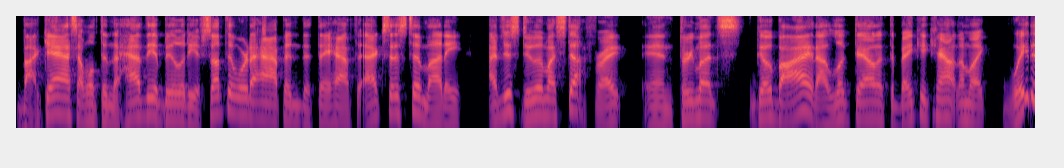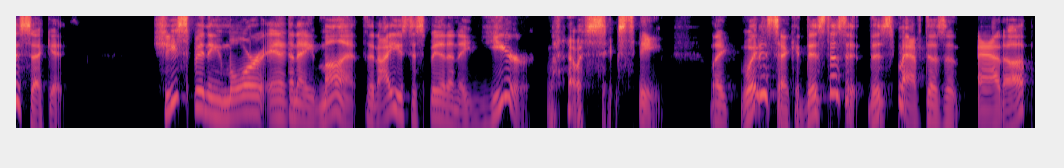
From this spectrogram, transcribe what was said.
buy gas. I want them to have the ability, if something were to happen, that they have access to money. I'm just doing my stuff, right? And three months go by and I look down at the bank account and I'm like, wait a second. She's spending more in a month than I used to spend in a year when I was 16. Like, wait a second, this doesn't, this math doesn't add up.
